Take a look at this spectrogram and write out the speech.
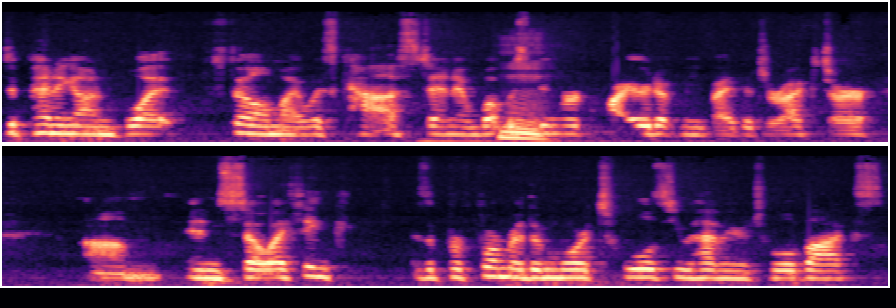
depending on what film I was cast in and what was mm. being required of me by the director. Um, and so I think as a performer, the more tools you have in your toolbox,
